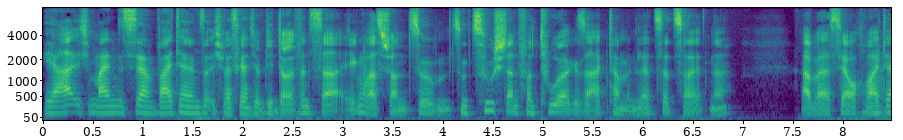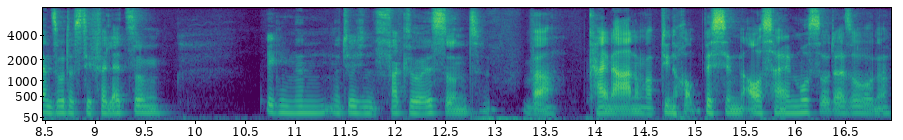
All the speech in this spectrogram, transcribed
Ja, ich meine, es ist ja weiterhin so, ich weiß gar nicht, ob die Dolphins da irgendwas schon zum, zum Zustand von Tour gesagt haben in letzter Zeit, ne? Aber es ist ja auch weiterhin so, dass die Verletzung irgendein natürlich ein Faktor ist und war keine Ahnung, ob die noch ein bisschen ausheilen muss oder so, ne?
